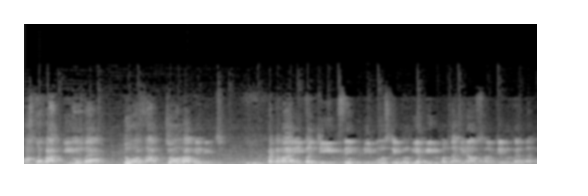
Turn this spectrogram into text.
ਉਸ ਤੋਂ ਬਾਅਦ ਕੀ ਹੁੰਦਾ ਹੈ? 2014 ਦੇ ਵਿੱਚ ਪਟਵਾਰੀ ਬਲਜੀਤ ਸਿੰਘ ਦੀ ਪੋਸਟਿੰਗ ਹੁੰਦੀ ਹੈ ਪੀਰੂ ਬੰਦਾ, ਜਿਹੜਾ ਉਸ ਹਲਕੇ ਨੂੰ ਪੈਂਦਾ।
